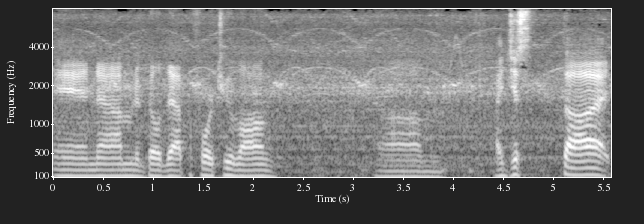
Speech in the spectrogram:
and uh, I'm to build that before too long. Um, I just thought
